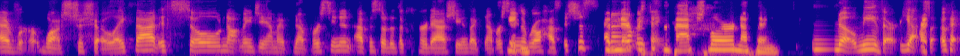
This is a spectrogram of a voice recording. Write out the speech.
ever watched a show like that. It's so not my jam. I've never seen an episode of The Kardashians. I've never seen The Real House. It's just I've never everything. seen The Bachelor. Nothing. No, neither. Yes. Right. Okay.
